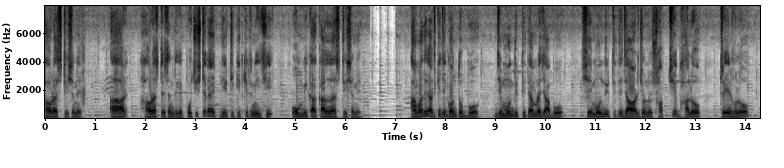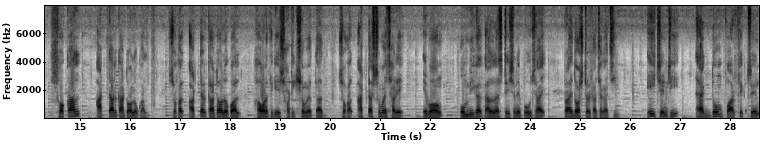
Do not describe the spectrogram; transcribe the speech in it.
হাওড়া স্টেশনে। আর হাওড়া স্টেশন থেকে পঁচিশ টাকায় দিয়ে টিকিট কেটে নিয়েছি অম্বিকা কালনা স্টেশনে। আমাদের আজকে যে গন্তব্য, যে মন্দিরটিতে আমরা যাব, সেই মন্দিরটিতে যাওয়ার জন্য সবচেয়ে ভালো ট্রেন হলো সকাল আটটার কাটোয়া লোকাল সকাল আটটার কাটোয়া লোকাল হাওড়া থেকে সঠিক সময়, অর্থাৎ সকাল আটটার সময় ছাড়ে এবং অম্বিকা কালনা স্টেশনে পৌঁছায় প্রায় দশটার কাছাকাছি। এই ট্রেনটি একদম পারফেক্ট ট্রেন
